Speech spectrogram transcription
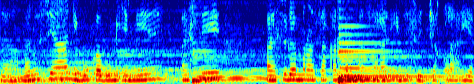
Nah, manusia di muka bumi ini pasti uh, sudah merasakan permasalahan ini sejak lahir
